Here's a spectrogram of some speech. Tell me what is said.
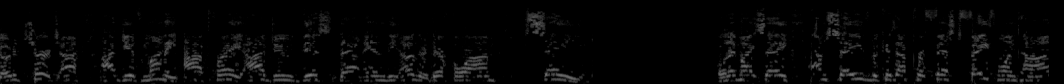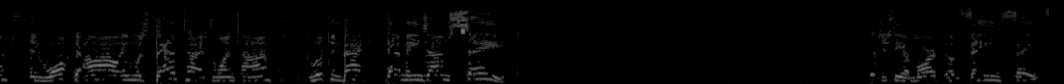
go to church, I, I give money, I pray, I do this, that, and the other. Therefore, I'm saved. Or they might say, I'm saved because I professed faith one time and walked the aisle and was baptized one time. Looking back, that means I'm saved. But you see, a mark of vain faith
